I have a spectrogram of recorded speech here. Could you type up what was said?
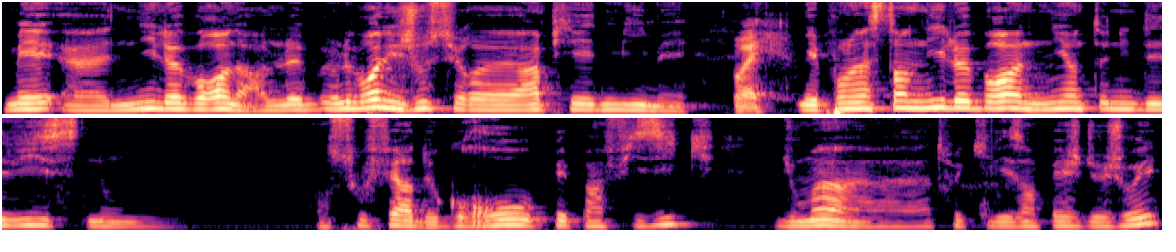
Mais euh, ni LeBron, alors LeBron, il joue sur un pied et demi, mais, ouais. mais pour l'instant, ni LeBron ni Anthony Davis n'ont souffert de gros pépins physiques du moins un truc qui les empêche de jouer.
